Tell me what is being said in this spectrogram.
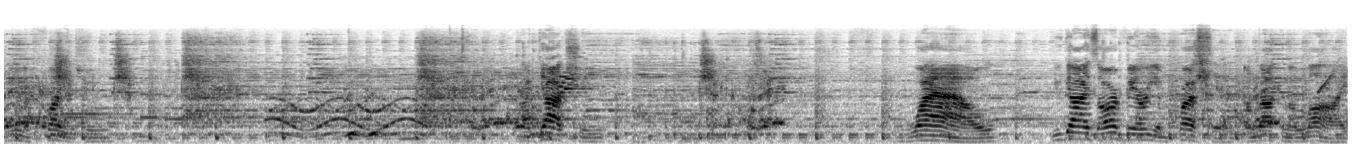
I'm gonna fight you. I got you. Wow. You guys are very impressive, I'm not gonna lie.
